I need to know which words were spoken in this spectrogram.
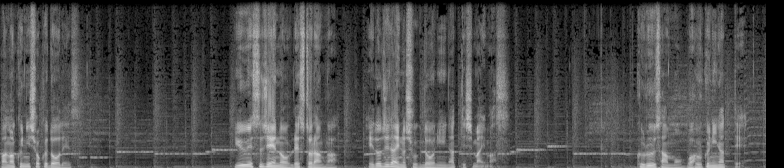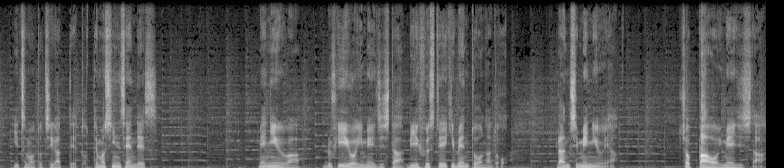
和の国食堂です。USJ のレストランが江戸時代の食堂になってしまいます。クルーさんも和服になって、いつもと違ってとっても新鮮です。メニューはルフィをイメージしたビーフステーキ弁当など、ランチメニューやチョッパーをイメージした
